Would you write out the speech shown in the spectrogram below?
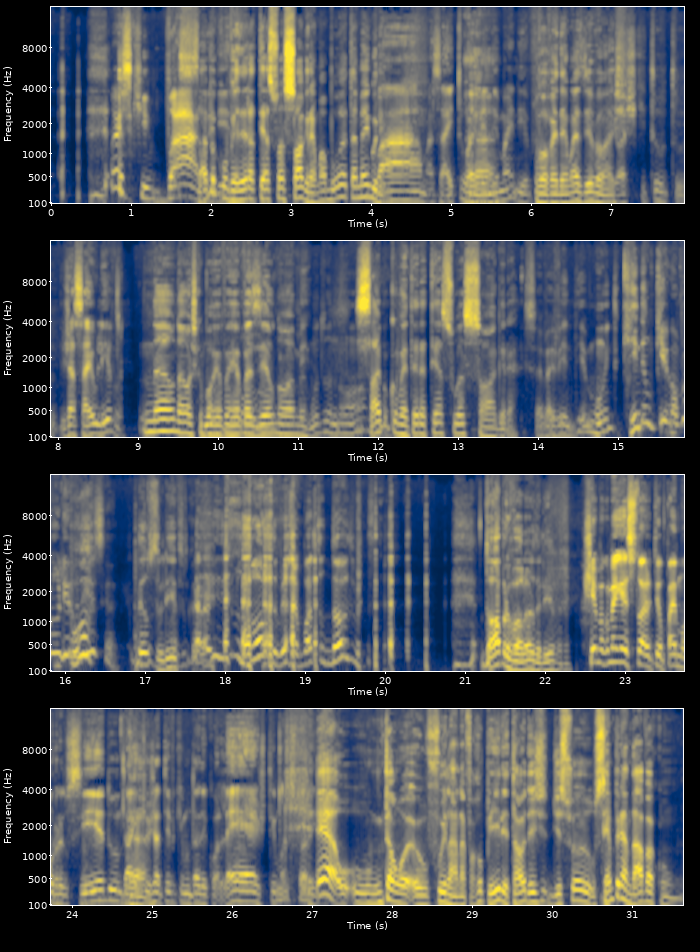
Mas que barra. Sabe com vender até a sua sogra, é uma boa também, guri. Ah, mas aí tu vai é. vender mais livro. Vou vender mais livro, eu acho. Eu acho que tu, tu... já saiu o livro. Não, não, acho que eu vou refazer o nome. Muda o nome. Saiba com vender até a sua sogra. Isso aí vai vender muito. Quem não quer comprar um livro Pô, desse, cara? Deus livre. o cara vende no dobro do preço, já bota o dobro do preço. Dobra o valor do livro. Né? Chama, como é que é a história? Teu pai morreu cedo, daí é. tu já teve que mudar de colégio, tem uma história aí. É, o, o, então eu fui lá na Farroupilha e tal, e desde disso eu sempre andava com.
